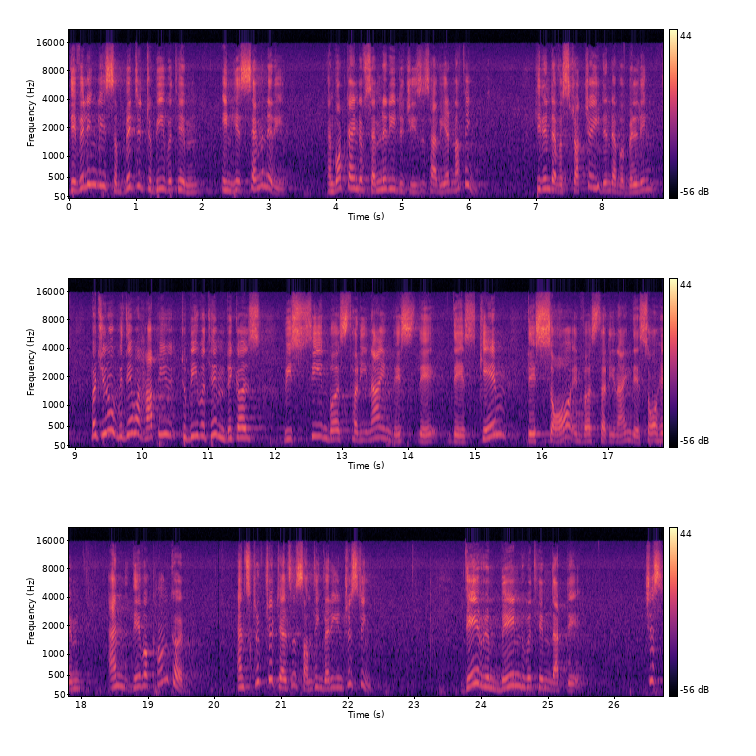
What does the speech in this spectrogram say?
They willingly submitted to be with him in his seminary. And what kind of seminary did Jesus have? He had nothing. He didn't have a structure, he didn't have a building. But you know, they were happy to be with him because we see in verse 39, they, they, they came, they saw, in verse 39, they saw him, and they were conquered. And scripture tells us something very interesting. They remained with him that day. Just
